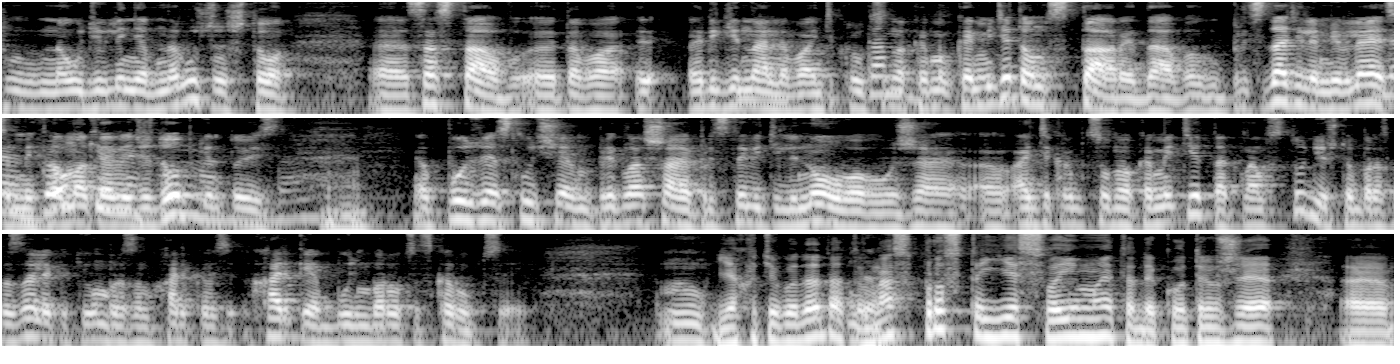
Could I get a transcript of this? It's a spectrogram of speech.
хм, на удивление обнаружил, что э, состав этого э, оригинального антикоррупционного ком- комитета, он старый, да, в- председателем является Да, Михаил Добкин, Макович Михаил Добкин, то есть да. Э, Пользуясь случаем, приглашаю представителей нового уже э, антикоррупционного комитета к нам в студию, чтобы рассказали, каким образом Харьков, Харьков будем бороться с коррупцией. М, Я хотів би додати, Да. у нас просто є свої методи, котрі вже е,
